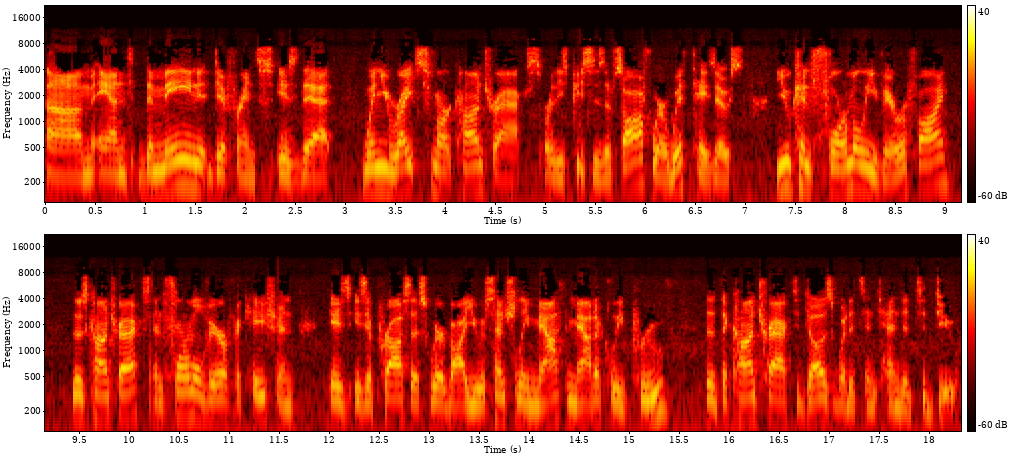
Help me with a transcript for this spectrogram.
Um, and the main difference is that when you write smart contracts or these pieces of software with Tezos, you can formally verify those contracts, and formal verification is, is a process whereby you essentially mathematically prove that the contract does what it's intended to do.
